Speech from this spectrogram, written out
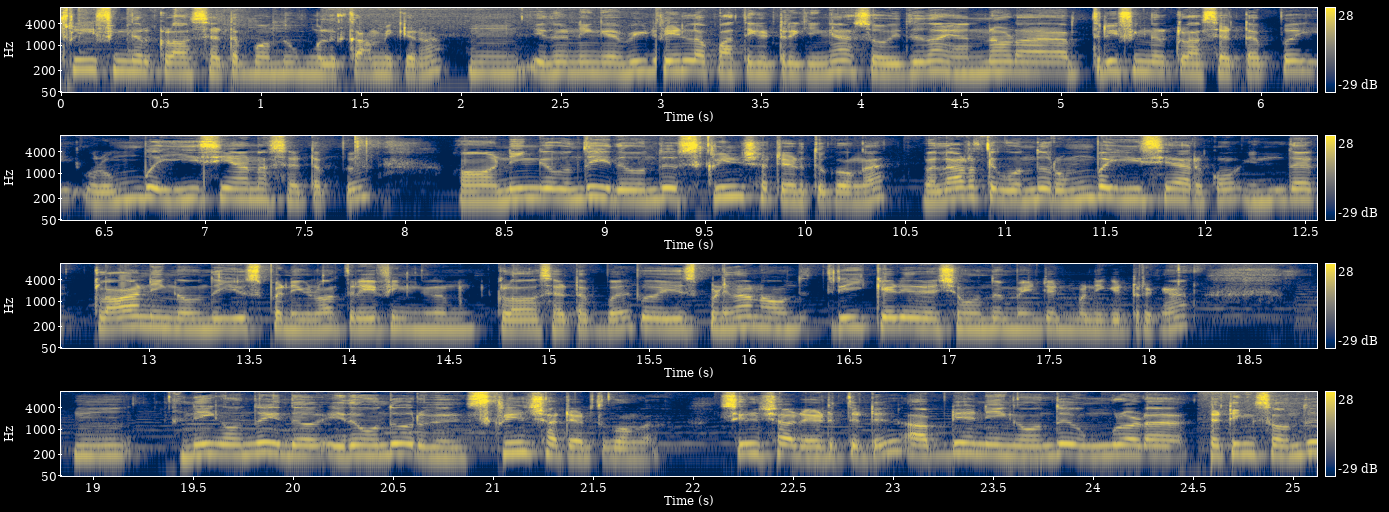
த்ரீ ஃபிங்கர் கிளாஸ் செட்டப் வந்து உங்களுக்கு காமிக்கிறேன். இதை இது நீங்கள் வீடியோ ஸ்க்ரீனில் பார்த்துக்கிட்டு இருக்கீங்க. ஸோ இதுதான் என்னோட த்ரீ ஃபிங்கர் கிளாஸ் செட்டப்பு ரொம்ப ஈஸியான செட்டப்பு நீங்கள் வந்து இது வந்து ஸ்க்ரீன்ஷாட் எடுத்துக்கோங்க. விளாட்றதுக்கு வந்து ரொம்ப ஈஸியாக இருக்கும். இந்த கிளா நீங்கள் வந்து யூஸ் பண்ணிக்கணும். த்ரீ ஃபிங்கர் கிளா செட்டப்பு இப்போ யூஸ் பண்ணி தான் நான் வந்து த்ரீ கேடி ரேஷன் வந்து மெயின்டைன் பண்ணிக்கிட்டு இருக்கேன். நீங்கள் வந்து இது இதை வந்து ஒரு ஸ்க்ரீன்ஷாட் எடுத்துக்கோங்க. ஸ்க்ரீன்ஷாட் எடுத்துட்டு அப்படியே நீங்கள் வந்து உங்களோட செட்டிங்ஸை வந்து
